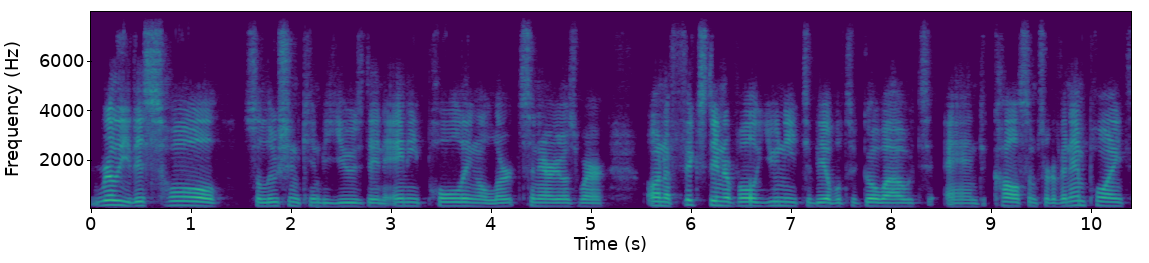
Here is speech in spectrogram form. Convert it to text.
Really, this whole solution can be used in any polling alert scenarios where on a fixed interval, you need to be able to go out and call some sort of an endpoint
